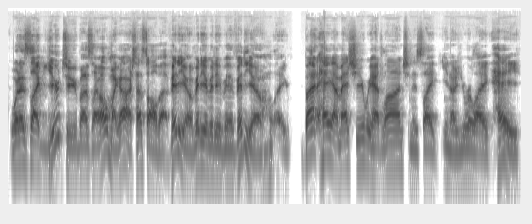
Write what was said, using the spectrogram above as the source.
when it's like YouTube, I was like, oh my gosh, that's all about video, video, video, video, video. Like, but hey, I met you. We had lunch, and it's like, you know, you were like, hey,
